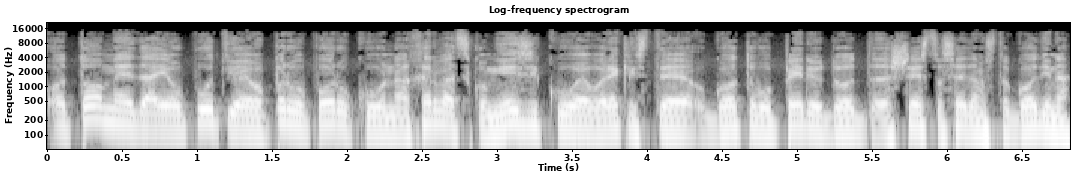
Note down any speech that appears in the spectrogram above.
o tome da je uputio evo prvu poruku na hrvatskom jeziku, evo rekli ste gotovo u periodu od 600-700 godina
